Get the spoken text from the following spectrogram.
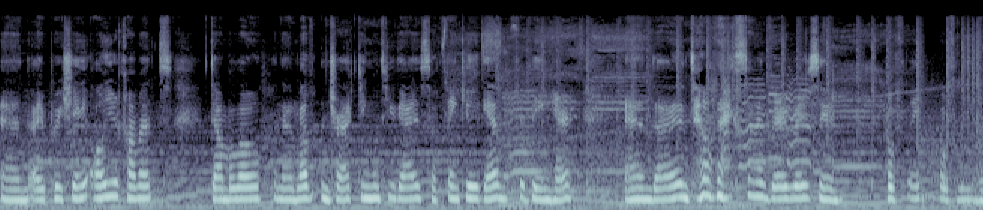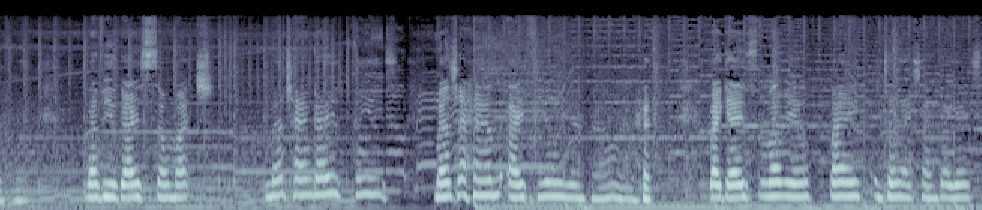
And I appreciate all your comments down below and I love interacting with you guys so thank you again for being here. And uh, until next time very very soon. Hopefully hopefully hopefully. Love you guys so much. Match hand guys please. Match a hand I feel your power. Bye guys. Love you. Bye. Until next time. Bye guys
